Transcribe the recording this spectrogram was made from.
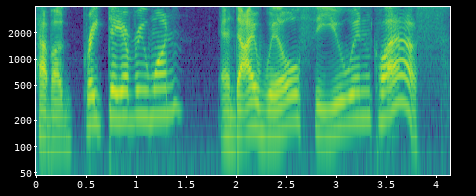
have a great day, everyone. And I will see you in class.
